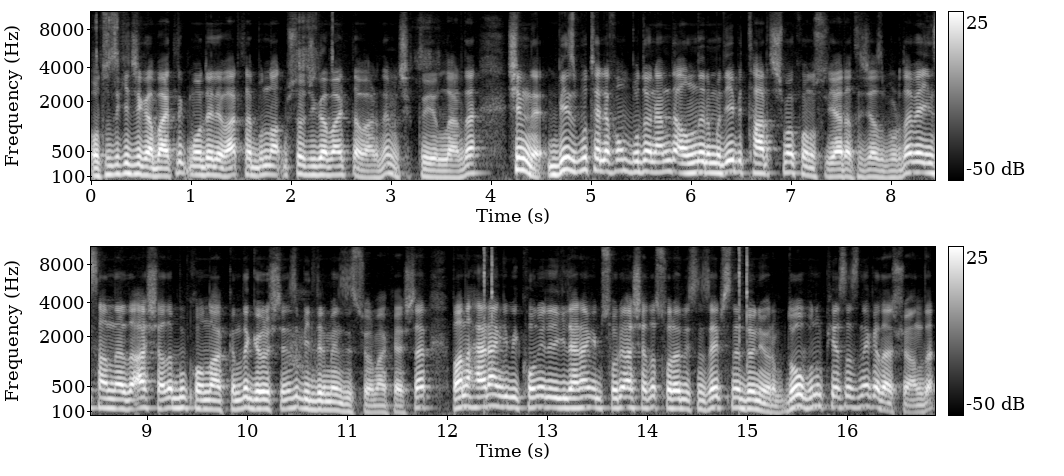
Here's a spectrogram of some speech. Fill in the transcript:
32. 32 GB'lık modeli var. Tabi bunun 64 GB da var değil mi çıktığı yıllarda. Şimdi biz bu telefon bu dönemde alınır mı diye bir tartışma konusu yaratacağız burada. Ve insanlara da aşağıda bu konu hakkında görüşlerinizi bildirmenizi istiyorum arkadaşlar. Bana herhangi bir konuyla ilgili herhangi bir soruyu aşağıda sorabilirsiniz. Hepsine dönüyorum. Doğu bunun piyasası ne kadar şu anda?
